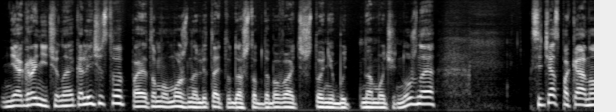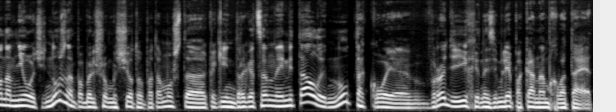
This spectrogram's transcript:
неограниченное количество, поэтому можно летать туда, чтобы добывать что-нибудь нам очень нужное. Сейчас пока оно нам не очень нужно, по большому счету, потому что какие-нибудь драгоценные металлы, ну, такое. Вроде их и на Земле пока нам хватает.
